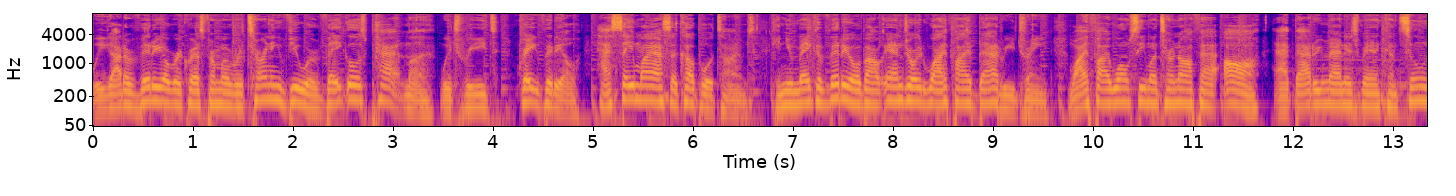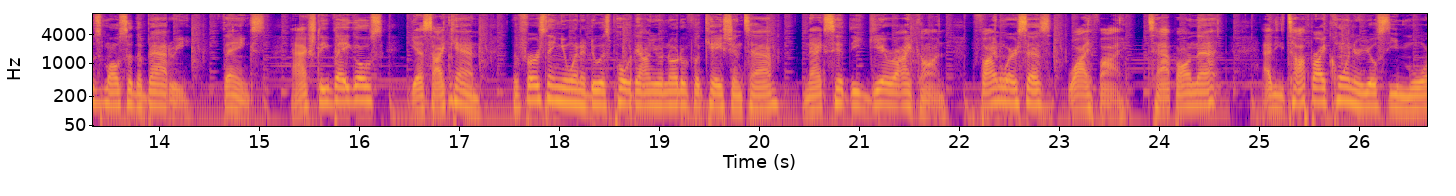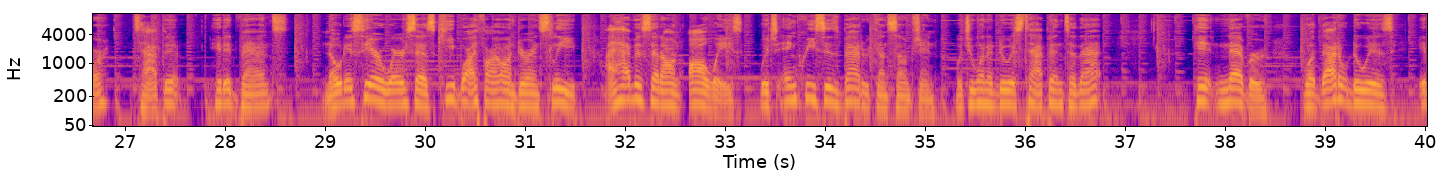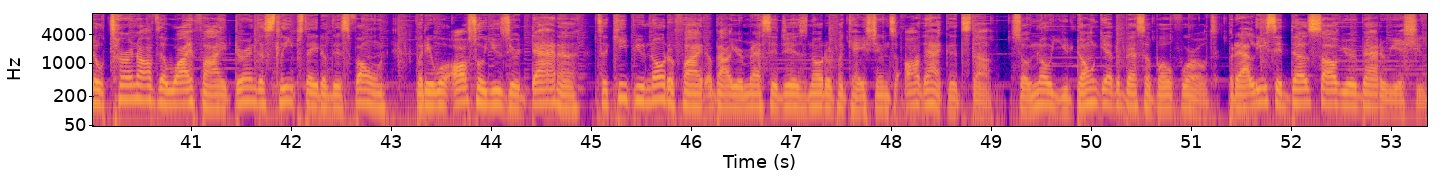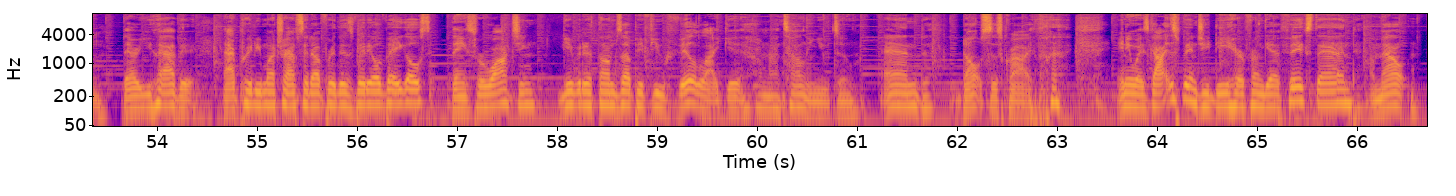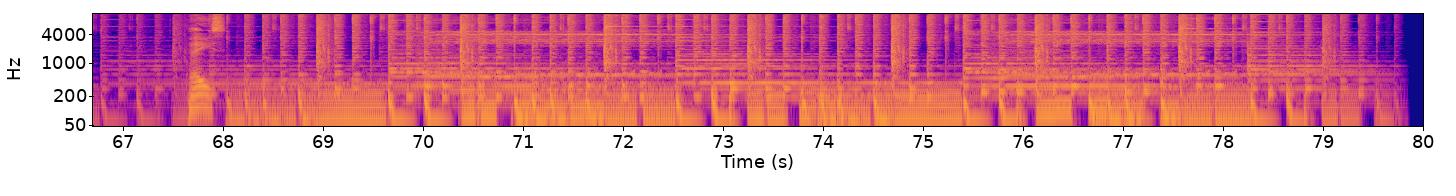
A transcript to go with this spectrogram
we got a video request from a returning viewer, Vagos Patma, which reads, Great video, has saved my ass a couple of times. Can you make a video about Android Wi-Fi battery drain? Wi-Fi won't seem to turn off at all at battery management consumes most of the battery. Thanks. Actually, Vagos, yes I can. The first thing you want to do is pull down your notification tab. Next, hit the gear icon. Find where it says Wi-Fi. Tap on that. At the top right corner, you'll see more. Tap it. Hit advance. Notice here where it says keep Wi-Fi on during sleep, I have it set on always, which increases battery consumption. What you want to do is tap into that. Hit never. What that'll do is It'll turn off the Wi-Fi during the sleep state of this phone, but it will also use your data to keep you notified about your messages, notifications, all that good stuff. So no, you don't get the best of both worlds, but at least it does solve your battery issue. There you have it. That pretty much wraps it up for this video, Vagos. Thanks for watching. Give it a thumbs up if you feel like it. I'm not telling you to. And don't subscribe. Anyways, guys, it's been GD here from Get Fixed, and I'm out. Peace.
